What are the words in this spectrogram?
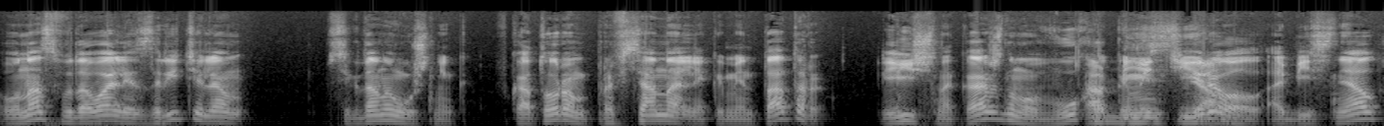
у нас выдавали зрителям всегда наушник, в котором профессиональный комментатор лично каждому в ухо Объяснял. комментировал, объяснял.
